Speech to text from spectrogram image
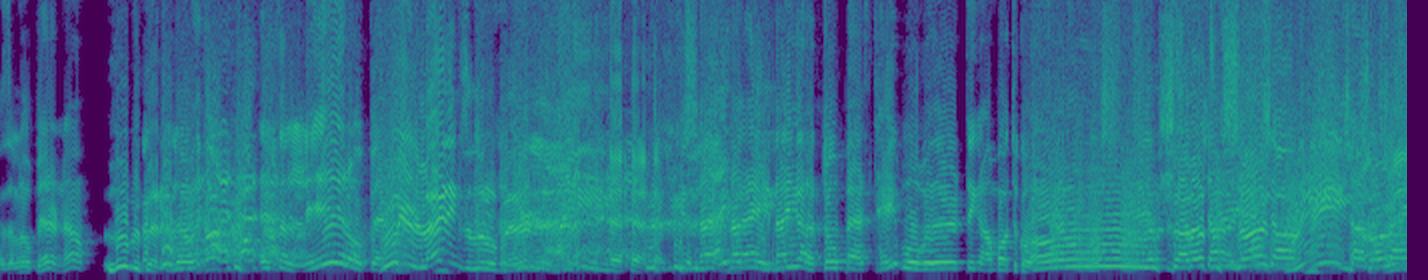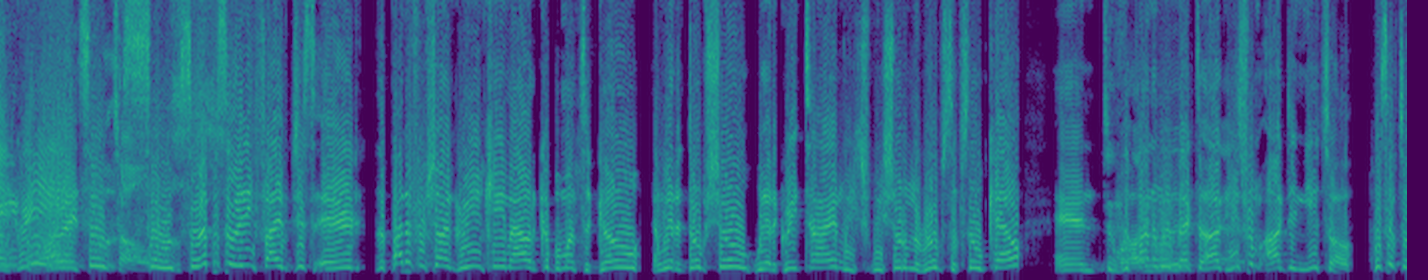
It's a little better now. A little bit better. A little- it's a little better. Well, your lighting's a little better. now, now, hey, now you got a dope ass table over there. Think I'm about to go. Oh, shout out to Sean Green. Shout out to Sean Green. Right, so so so episode eighty five just aired. The partner from Sean Green came out a couple months ago, and we had a dope show. We had a great time. We we showed him the ropes of SoCal, and him the to partner went back to Ogden. He's from Ogden, Utah. What's up to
